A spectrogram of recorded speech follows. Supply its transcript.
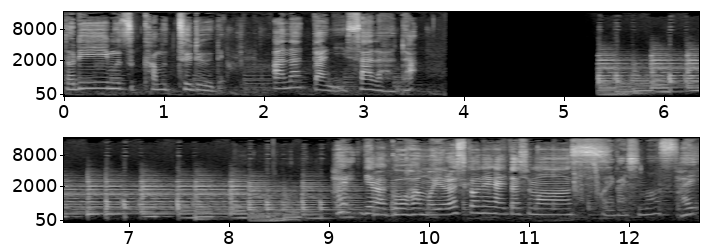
ドリームズカムトゥルーであなたにサラダ。はいでは後半もよろしくお願いいたします。お願いします。はい。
